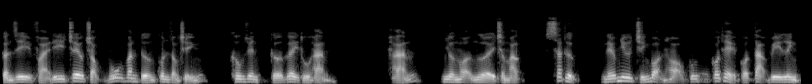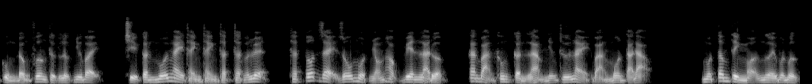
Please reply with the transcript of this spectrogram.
cần gì phải đi t r e o chọc vũ văn tướng quân dòng chính, không duyên cớ gây thù hẳn hán, nhường mọi người trầm mặc xác thực, nếu như chính bọn họ cũng có thể có tạ vi linh cùng đồng phương thực lực như vậy, chỉ cần mỗi ngày thành thành thật thật huấn luyện, thật tốt dạy dỗ một nhóm học viên là được, căn bản không cần làm những thứ này bảng môn tà đạo. Một tâm tình mọi người buồn bực,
